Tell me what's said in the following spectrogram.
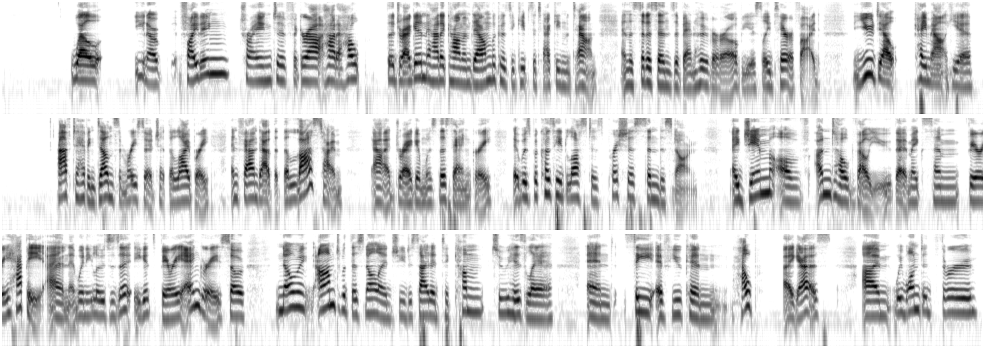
well, you know, fighting, trying to figure out how to help the dragon, how to calm him down because he keeps attacking the town. And the citizens of Vanhoover are obviously terrified. You dealt, came out here after having done some research at the library and found out that the last time our dragon was this angry, it was because he'd lost his precious Cinderstone, a gem of untold value that makes him very happy. And when he loses it, he gets very angry. So, knowing, armed with this knowledge, you decided to come to his lair and see if you can help, I guess. Um, we wandered through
